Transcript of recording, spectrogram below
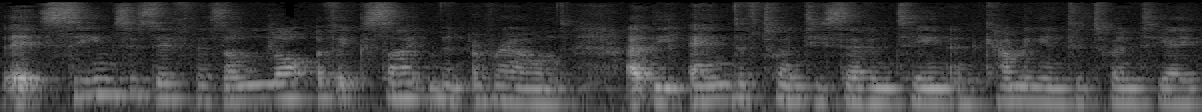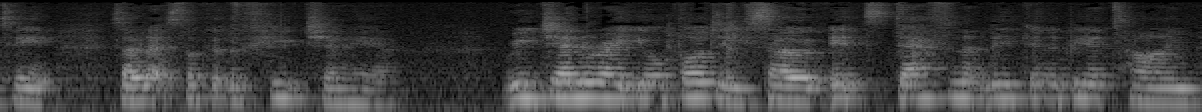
It seems as if there's a lot of excitement around at the end of 2017 and coming into 2018. So let's look at the future here regenerate your body. So it's definitely going to be a time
